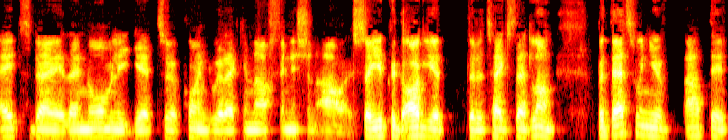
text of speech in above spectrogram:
eighth day, they normally get to a point where they can now finish an hour. So you could argue that it takes that long. But that's when you're out there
